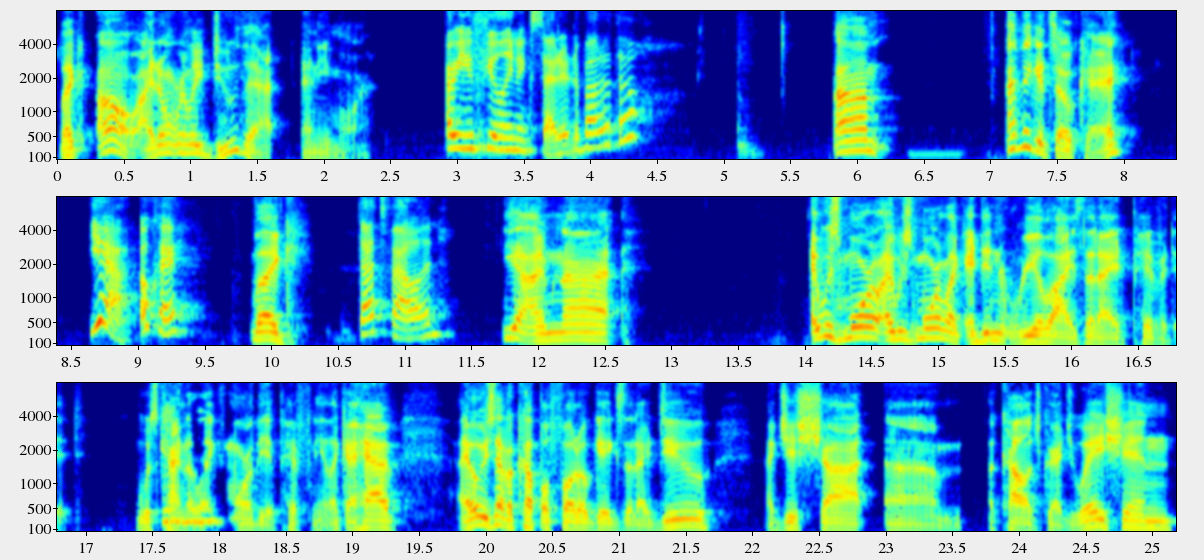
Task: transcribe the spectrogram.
like, oh, I don't really do that anymore. Are you feeling excited about it though? Um, I think it's okay. Yeah. Okay. Like that's valid. Yeah, I'm not. It was more. I was more like I didn't realize that I had pivoted. Was kind of mm-hmm. like more the epiphany. Like I have, I always have a couple photo gigs that I do. I just shot um, a college graduation.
